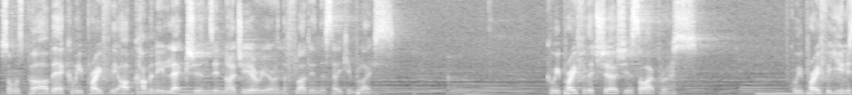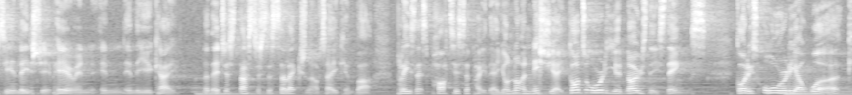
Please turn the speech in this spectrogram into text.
Someone's put up there, can we pray for the upcoming elections in Nigeria and the flooding that's taking place? Can we pray for the church in Cyprus? Can we pray for unity and leadership here in, in, in the UK? They're just, that's just a selection that I've taken, but please let's participate there. You're not initiate. God's already knows these things. God is already at work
